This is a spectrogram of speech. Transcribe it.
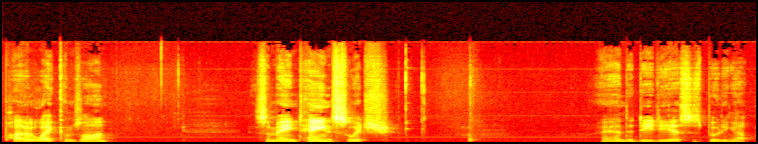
Pilot light comes on. It's a maintain switch and the DDS is booting up.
